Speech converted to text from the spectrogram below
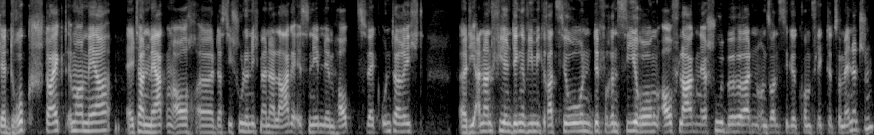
der Druck steigt immer mehr. Eltern merken auch, äh, dass die Schule nicht mehr in der Lage ist, neben dem Hauptzweck Unterricht äh, die anderen vielen Dinge wie Migration, Differenzierung, Auflagen der Schulbehörden und sonstige Konflikte zu managen.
